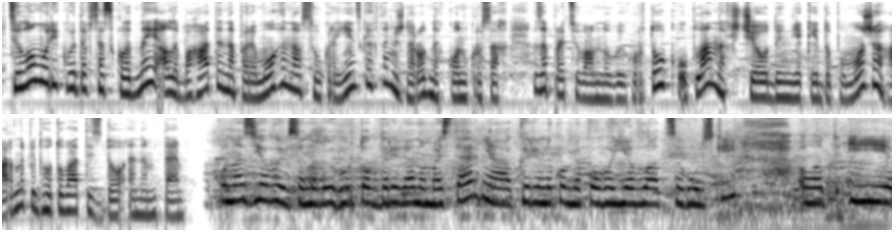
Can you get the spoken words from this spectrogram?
В цілому рік видався складний, але багатий на перемоги на всеукраїнських та міжнародних конкурсах. Запрацював новий гурток. У планах ще один, який допоможе гарно підготуватись до НМТ. У нас з'явився новий гурток дерев'яна майстерня, керівником якого є Влад Цегульський. От і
